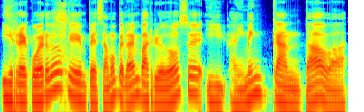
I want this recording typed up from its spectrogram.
Y recuerdo que empezamos, ¿verdad? En Barrio 12 y ahí me encantaba.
